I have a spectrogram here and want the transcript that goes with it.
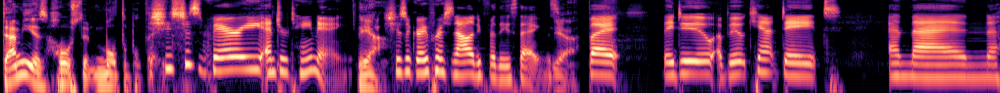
Demi has hosted multiple dates. She's just very entertaining. yeah, She has a great personality for these things. yeah. But they do a boot camp date and then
